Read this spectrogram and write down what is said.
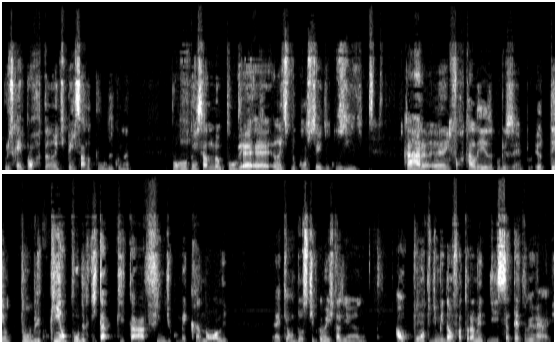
Por isso que é importante pensar no público, né? Pô, vou pensar no meu público é, é, antes do conceito, inclusive. Cara, é, em Fortaleza, por exemplo, eu tenho público. Quem é o público que está que tá afim de comer canole, né, que é um doce tipicamente italiano, ao ponto de me dar um faturamento de 70 mil reais?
